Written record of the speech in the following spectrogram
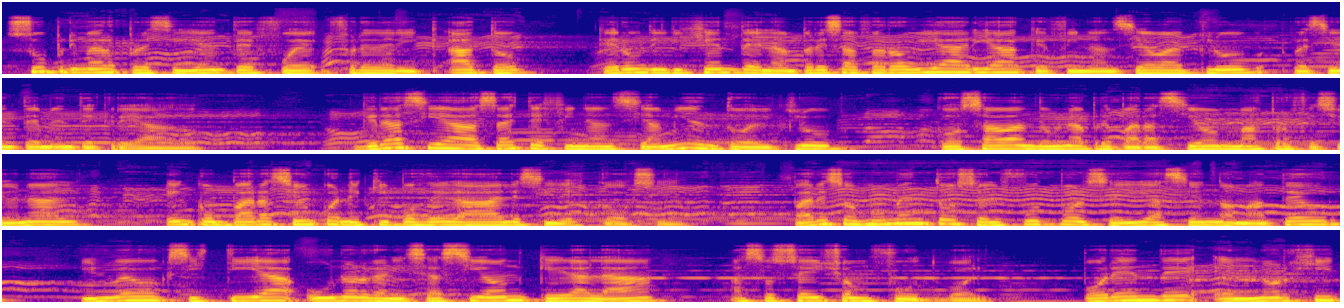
Su primer presidente fue Frederick Attock, que era un dirigente de la empresa ferroviaria que financiaba el club recientemente creado. Gracias a este financiamiento del club, gozaban de una preparación más profesional en comparación con equipos de Gales y de Escocia. Para esos momentos el fútbol seguía siendo amateur y luego existía una organización que era la Association Football. Por ende, el Northhead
